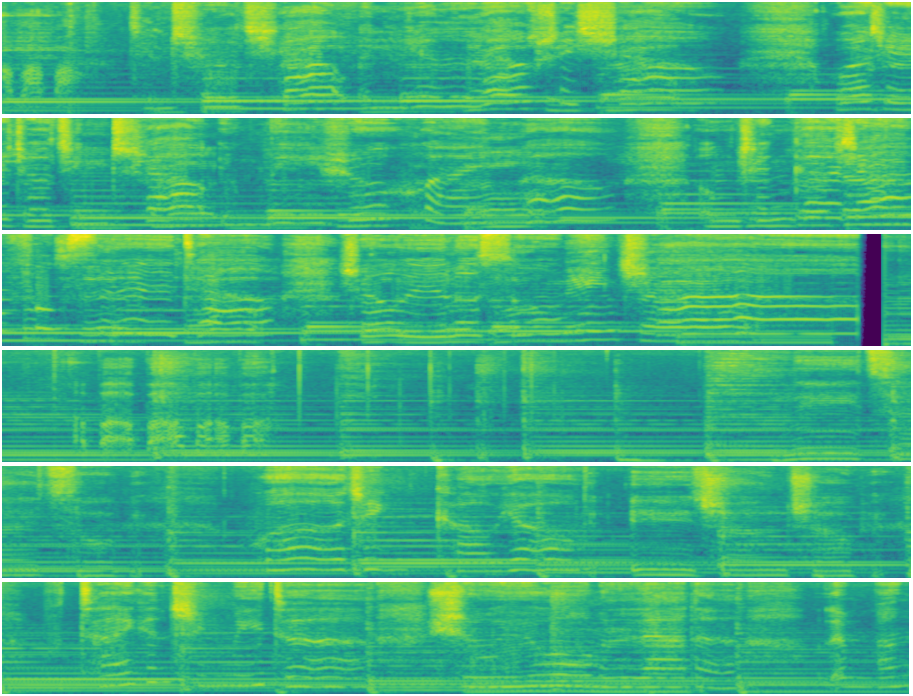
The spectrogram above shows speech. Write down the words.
爸爸出鞘，笑。我今朝拥你入怀抱。红尘客栈风似刀，手雨落宿爸阿爸阿爸阿爸。你在左边，我紧靠右。第一张照片，不太敢亲密的，属于我们俩的。脸庞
